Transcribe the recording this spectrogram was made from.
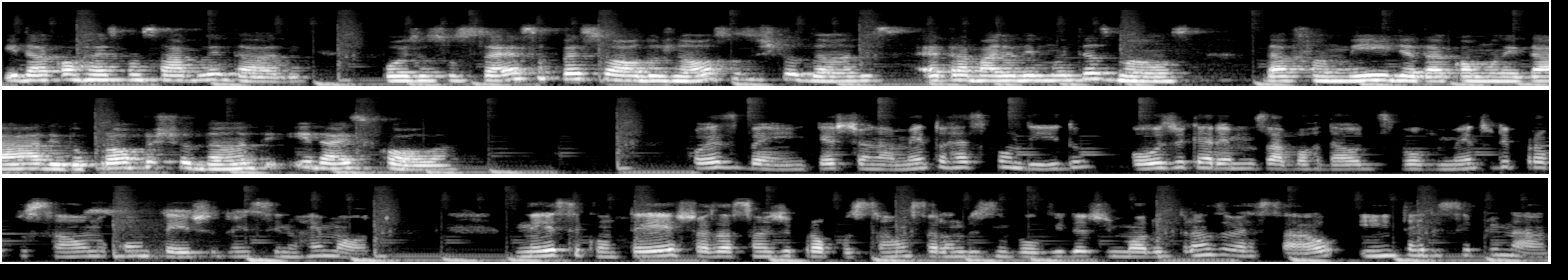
e da corresponsabilidade, pois o sucesso pessoal dos nossos estudantes é trabalho de muitas mãos, da família, da comunidade, do próprio estudante e da escola. Pois bem, questionamento respondido, hoje queremos abordar o desenvolvimento de propulsão no contexto do ensino remoto. Nesse contexto, as ações de propulsão serão desenvolvidas de modo transversal e interdisciplinar,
